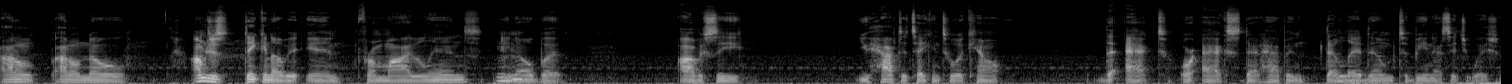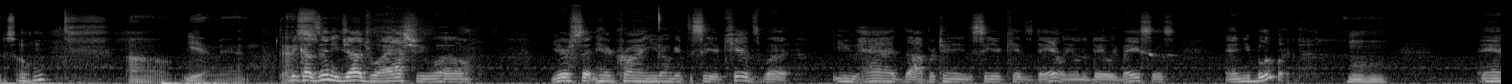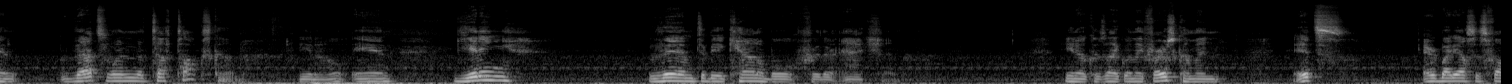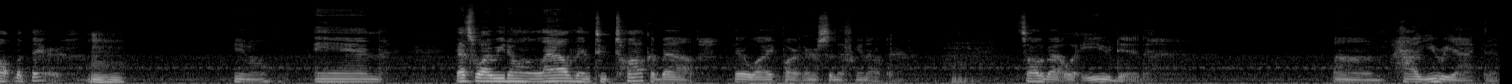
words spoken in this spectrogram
I don't I don't know. I'm just thinking of it in from my lens, mm-hmm. you know, but obviously you have to take into account the act or acts that happened that mm-hmm. led them to be in that situation. So, mm-hmm. uh, yeah, man. because any judge will ask you, well, you're sitting here crying you don't get to see your kids, but you had the opportunity to see your kids daily on a daily basis, and you blew it. Mm-hmm. And that's when the tough talks come, you know, and getting them to be accountable for their action you know, because like when they first come in, it's everybody else's fault but theirs. Mm-hmm. You know, and that's why we don't allow them to talk about their wife, partner, significant other. Mm-hmm. It's all about what you did, um, how you reacted,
